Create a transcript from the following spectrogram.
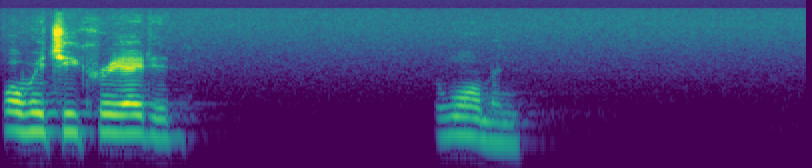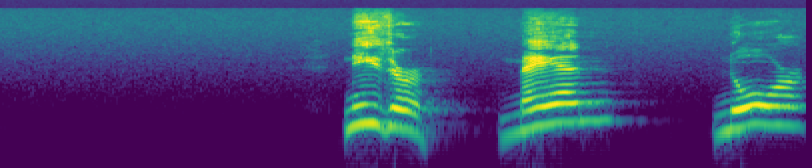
for which he created the woman. Neither man nor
